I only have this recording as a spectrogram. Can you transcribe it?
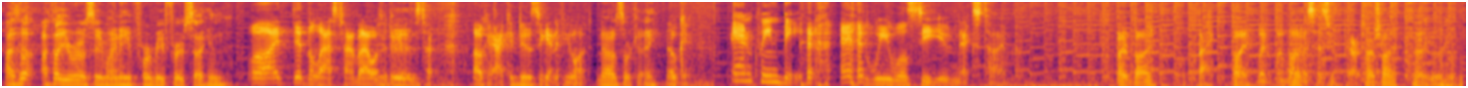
I thought I thought you were going to say my name for me for a second. Well, I did the last time, but I wasn't You doing it did. this time. Okay, I can do this again if you want. No, it's okay. Okay. And Queen Bee. And we will see you next time. All right, bye. Bye. Bye. When, when one of Bye. us has superpowers. All right, bye. All right.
